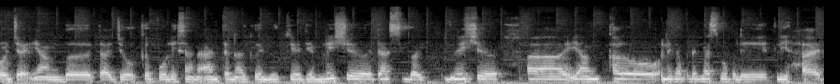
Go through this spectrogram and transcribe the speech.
projek yang bertajuk kebolehsanaan tenaga nuklear di Malaysia dan sebagai Malaysia uh, yang kalau pendengar-pendengar semua boleh lihat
